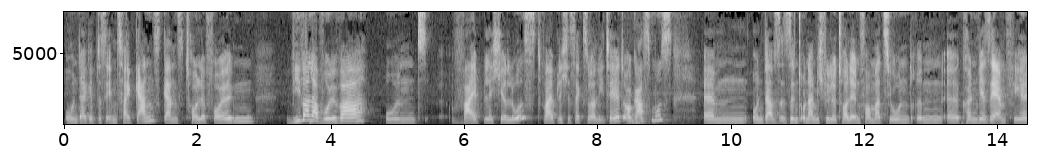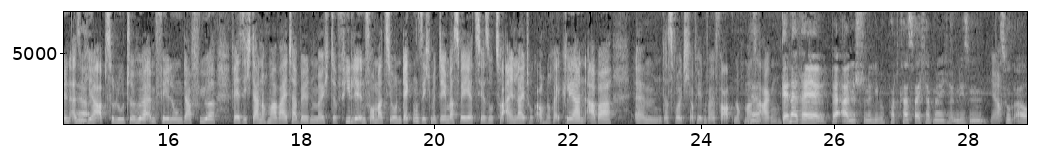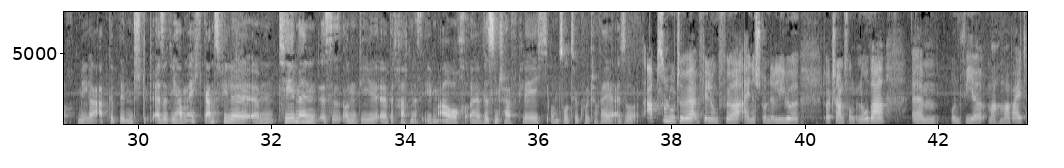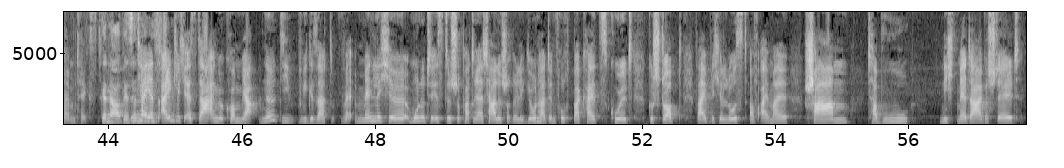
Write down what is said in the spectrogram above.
Und da gibt es eben zwei ganz, ganz tolle Folgen. Viva la Vulva und weibliche Lust, weibliche Sexualität, Orgasmus. Ähm, und da sind unheimlich viele tolle Informationen drin, äh, können wir sehr empfehlen. Also Ja. hier absolute Hörempfehlung dafür, wer sich da nochmal weiterbilden möchte. Viele Informationen decken sich mit dem, was wir jetzt hier so zur Einleitung auch noch erklären, aber ähm, das wollte ich auf jeden Fall vorab nochmal Ja. sagen. Generell der Eine Stunde Liebe Podcast, weil ich habe nämlich in diesem Ja. Zug auch mega abgebinged. Also die haben echt ganz viele ähm, Themen es und die äh, betrachten das eben auch äh, wissenschaftlich und soziokulturell. Also absolute Hörempfehlung für eine Stunde Liebe, Deutschlandfunk Nova. Ähm, und wir machen mal weiter im Text. Genau, wir wir sind, sind ja jetzt eigentlich erst da angekommen, ja, ne, die, wie gesagt, männliche, monotheistische, patriarchalische Religion hat den Fruchtbarkeitskult gestoppt, weibliche Lust auf einmal Scham, Tabu, nicht mehr dargestellt,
